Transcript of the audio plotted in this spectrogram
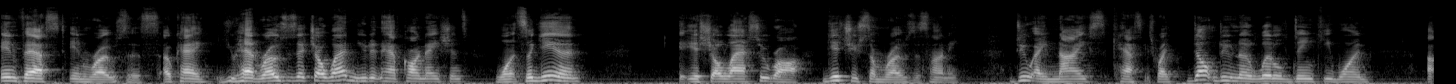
invest in roses, okay? You had roses at your wedding, you didn't have carnations. Once again, it's your last hurrah. Get you some roses, honey. Do a nice casket spray. Don't do no little dinky one. Uh,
